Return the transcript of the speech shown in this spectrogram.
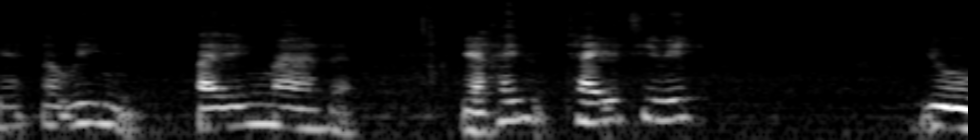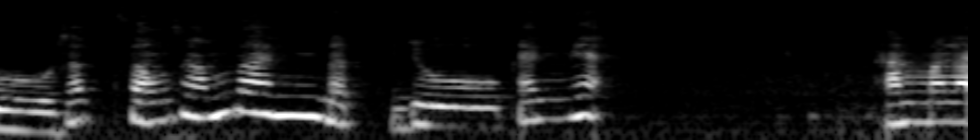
เงี้ยก็วิ่งไปวิ่งมาแต่อยากให้ใช้ชีวิต อยู่สักสองสามวันแบบอยู่กันเนี้ยทำอะไร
